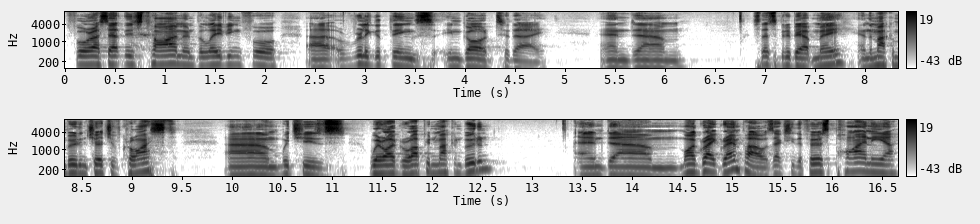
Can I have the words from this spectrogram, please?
for us at this time and believing for uh, really good things in God today. And um, so that's a bit about me and the Mukinbudin Church of Christ um, which is where I grew up in Mukinbudin. And um, my great grandpa was actually the first pioneer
